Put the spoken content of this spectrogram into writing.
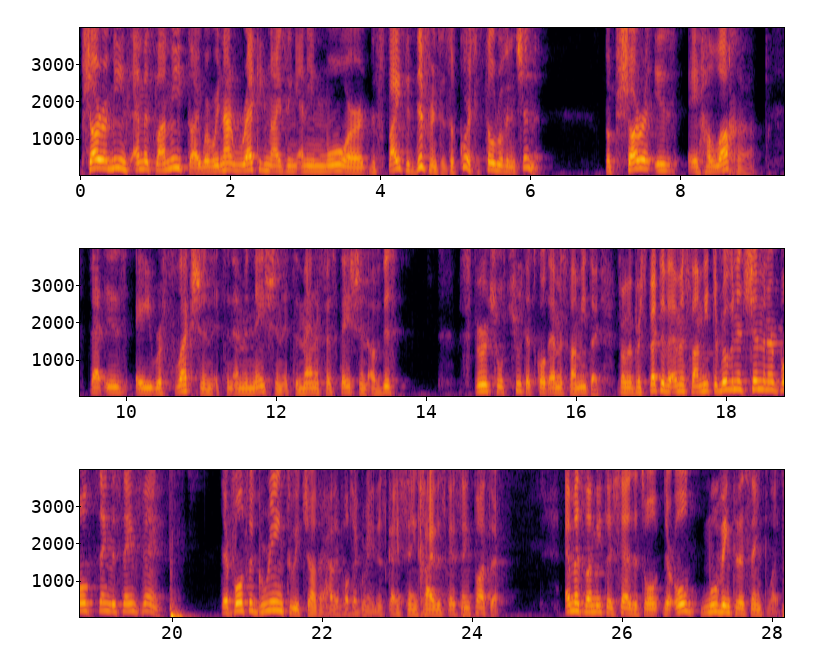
Pshara means emes lamitai, where we're not recognizing anymore, despite the differences. Of course, it's still Reuven and Shimon. But pshara is a halacha that is a reflection, it's an emanation, it's a manifestation of this spiritual truth that's called emes lamita. From a perspective of emes lamita, Reuven and Shimon are both saying the same thing. They're both agreeing to each other. How they both agree? This guy's saying chai, this guy's saying pater. Emes lamita says it's all they're all moving to the same place.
